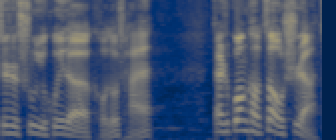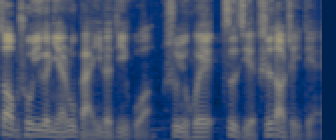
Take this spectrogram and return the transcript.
这是舒玉辉的口头禅。但是光靠造势啊，造不出一个年入百亿的帝国。舒宇辉自己也知道这一点。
